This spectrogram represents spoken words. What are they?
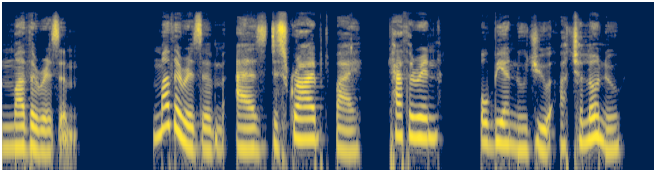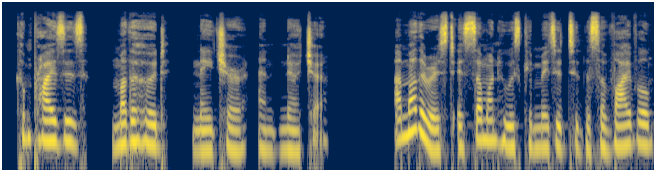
motherism. Motherism, as described by Catherine Obianuju Acholonu, comprises motherhood, nature, and nurture. A motherist is someone who is committed to the survival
